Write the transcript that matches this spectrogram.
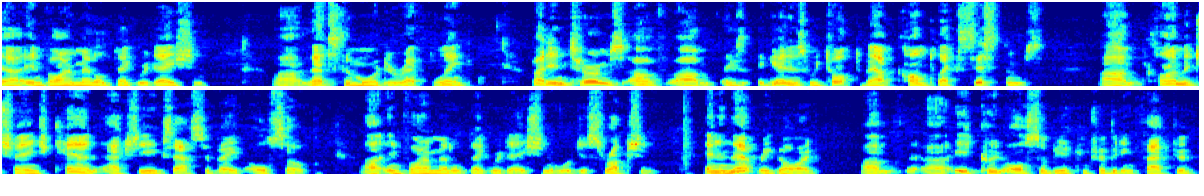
uh, environmental degradation. Uh, that's the more direct link. But in terms of um, again, as we talked about complex systems, um, climate change can actually exacerbate also uh, environmental degradation or disruption. And in that regard, um, uh, it could also be a contributing factor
